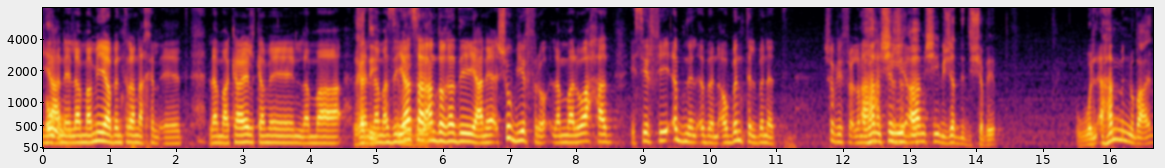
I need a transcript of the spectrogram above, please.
يعني أوه. لما ميا بنت رنا خلقت لما كايل كمان لما غدي. لما زياد صار. عنده غدي يعني شو بيفرق لما الواحد يصير في ابن الابن أو بنت البنت شو بيفرق لما يصير شيء؟ أهم شيء بيجدد الشباب والأهم منه بعد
